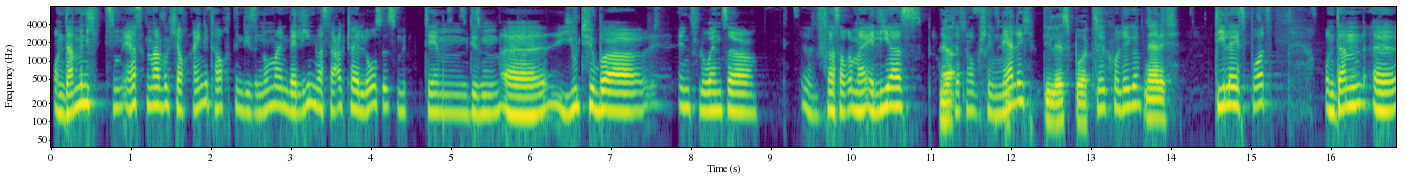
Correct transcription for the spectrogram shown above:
Und dann bin ich zum ersten Mal wirklich auch eingetaucht in diese Nummer in Berlin, was da aktuell los ist mit dem, diesem äh, YouTuber, Influencer, was auch immer, Elias, Ja. ich habe auch geschrieben, Nährlich, Delay Sport. der Kollege. Ehrlich. Delay Sports. Und dann äh,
